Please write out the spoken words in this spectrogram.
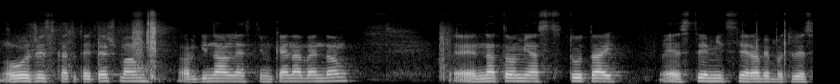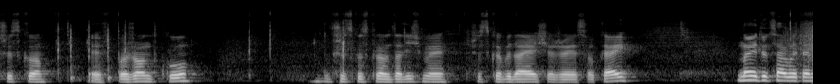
Łożyska tutaj też mam. Oryginalne z Timkena będą. E, Natomiast tutaj z tym nic nie robię, bo tu jest wszystko w porządku. Wszystko sprawdzaliśmy. Wszystko wydaje się, że jest ok. No i tu cały ten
